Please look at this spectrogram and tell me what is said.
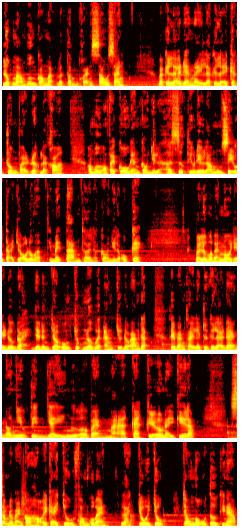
Lúc mà ông Hưng có mặt là tầm khoảng 6 giờ sáng. Và cái lễ đàn này là cái lễ cắt trùng và rất là khó. Ông Hưng ông phải cố gắng coi như là hết sức thiếu điều là ông muốn xỉu tại chỗ luôn á thì mới tạm thời là coi như là ok. Và lúc mà bạn ngồi dậy được rồi, gia đình cho uống chút nước với ăn chút đồ ăn đó Thì bạn thấy là trên cái lễ đàn nó nhiều tiền giấy, ngựa, vàng, mã, các kiểu đồ này kia lắm Xong rồi bạn có hỏi cái chú Phong của bạn là Chú ơi chú, cháu ngủ từ khi nào?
